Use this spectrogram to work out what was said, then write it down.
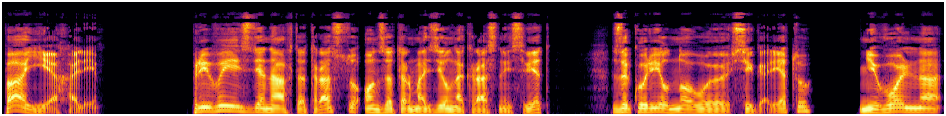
Поехали. При выезде на автотрассу он затормозил на красный свет, закурил новую сигарету невольно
